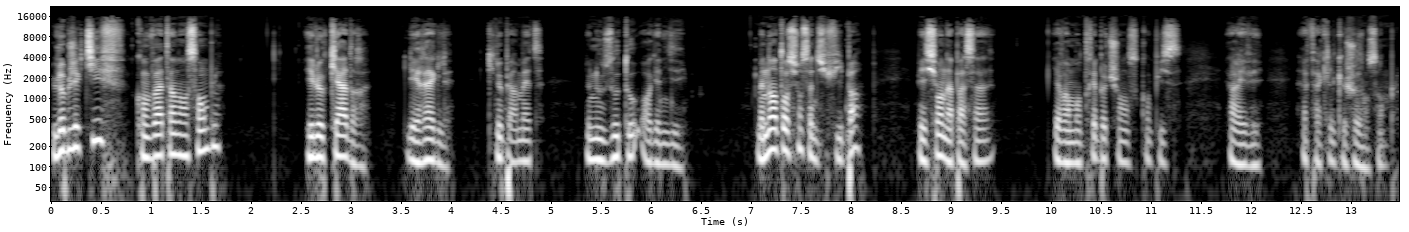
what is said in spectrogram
L'objectif qu'on veut atteindre ensemble et le cadre, les règles qui nous permettent de nous auto-organiser. Maintenant, attention, ça ne suffit pas, mais si on n'a pas ça, il y a vraiment très peu de chances qu'on puisse arriver à faire quelque chose ensemble.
